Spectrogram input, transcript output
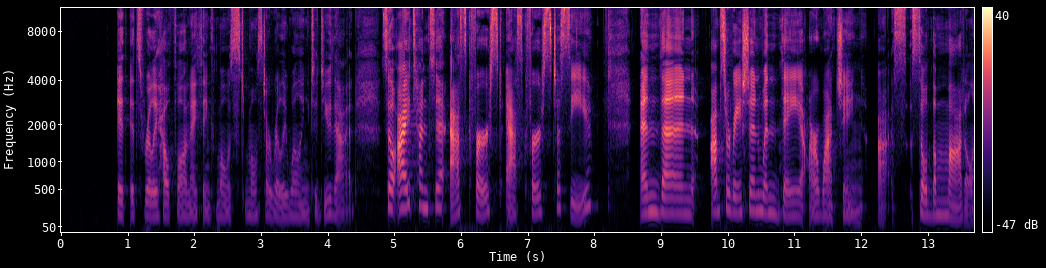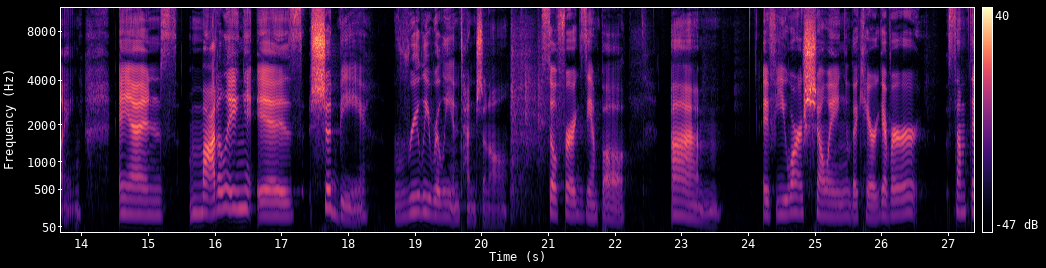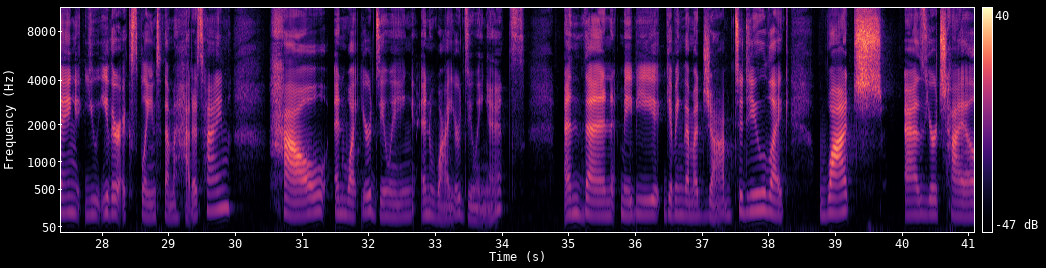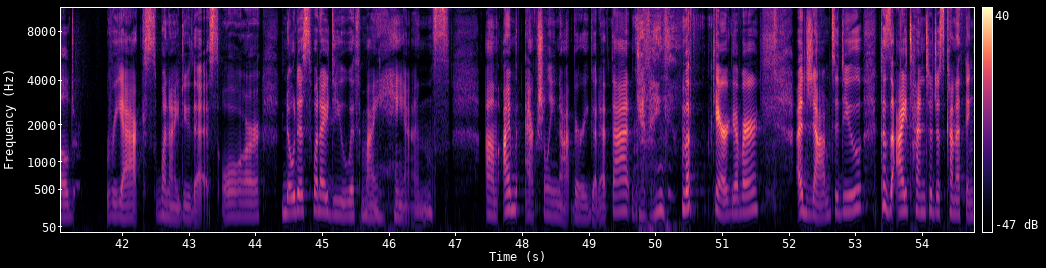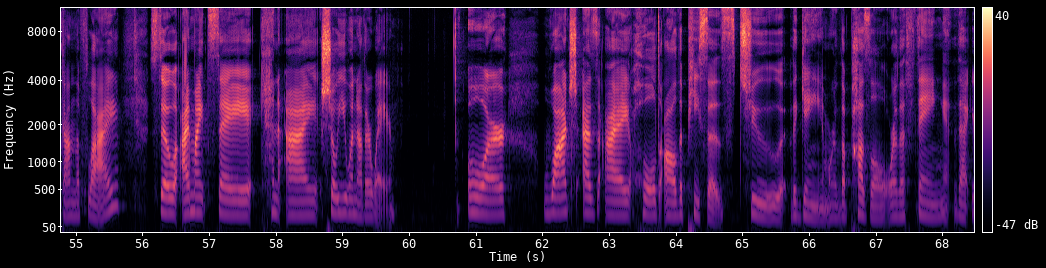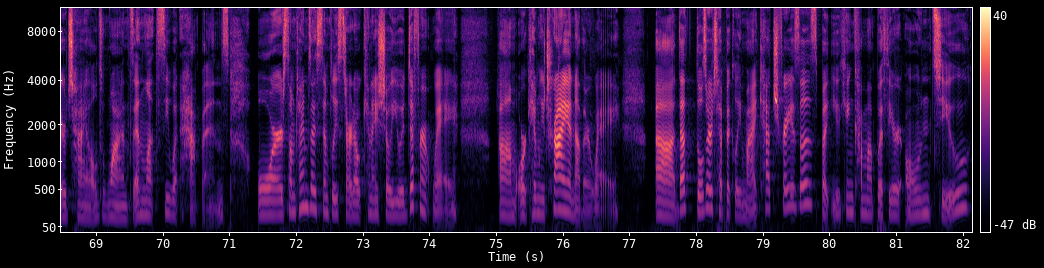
it, it's really helpful and i think most most are really willing to do that. So i tend to ask first ask first to see and then observation when they are watching us. So the modeling and modeling is should be really really intentional. So for example um if you are showing the caregiver something, you either explain to them ahead of time how and what you're doing and why you're doing it. And then maybe giving them a job to do, like watch as your child reacts when I do this, or notice what I do with my hands. Um, I'm actually not very good at that, giving the caregiver a job to do because I tend to just kind of think on the fly. So I might say, Can I show you another way? Or watch as I hold all the pieces to the game or the puzzle or the thing that your child wants and let's see what happens. Or sometimes I simply start out, Can I show you a different way? Um, or can we try another way? Uh, that those are typically my catchphrases, but you can come up with your own too.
